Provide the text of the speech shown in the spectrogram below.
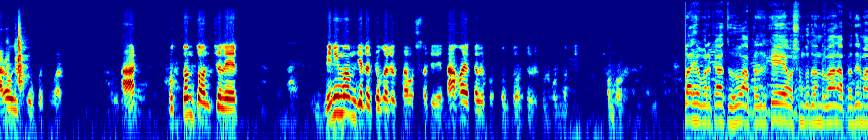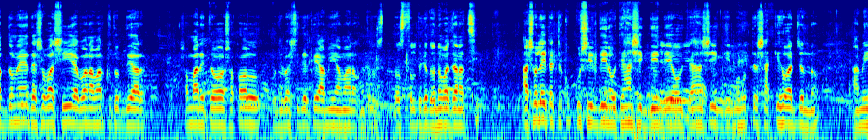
আরও ইমপ্রুভ করতে পারব। আর প্রত্যন্ত অঞ্চলের মিনিমাম যেটা যোগাযোগ ব্যবস্থা যদি না হয়, তাহলে প্রত্যন্ত অঞ্চলের কোনো উন্নতি সম্ভব আপনাদেরকে অসংখ্য ধন্যবাদ। আপনাদের মাধ্যমে দেশবাসী এবং আমার কুতুবদিয়ার সম্মানিত সকল অধিবাসীদেরকে আমি আমার অন্তরস্থল থেকে ধন্যবাদ জানাচ্ছি। আসলে এটা একটা খুব খুশির দিন, ঐতিহাসিক দিন। এই ঐতিহাসিক এই মুহূর্তের সাক্ষী হওয়ার জন্য আমি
